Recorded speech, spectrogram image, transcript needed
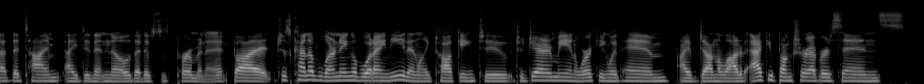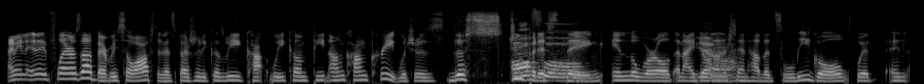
at the time i didn't know that this was permanent but just kind of learning of what i need and like talking to to jeremy and working with him i've done a lot of acupuncture ever since i mean it flares up every so often especially because we co- we compete on concrete which is the stupidest Awful. thing in the world and I don't Yeah. understand how that's legal with an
